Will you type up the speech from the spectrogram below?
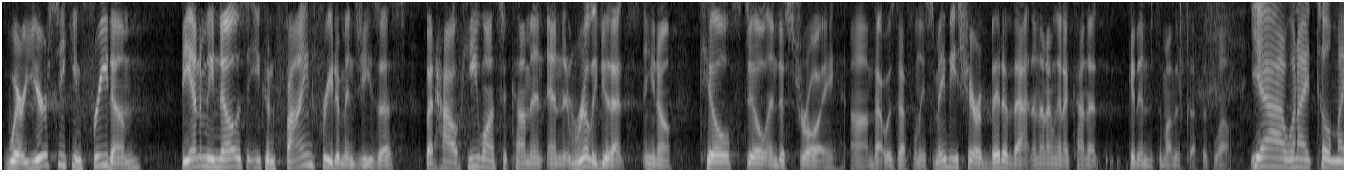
where you're seeking freedom the enemy knows that you can find freedom in jesus but how he wants to come in and really do that you know kill steal and destroy. Um, that was definitely so maybe share a bit of that and then i'm going to kind of get into some other stuff as well. Yeah, when I told my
